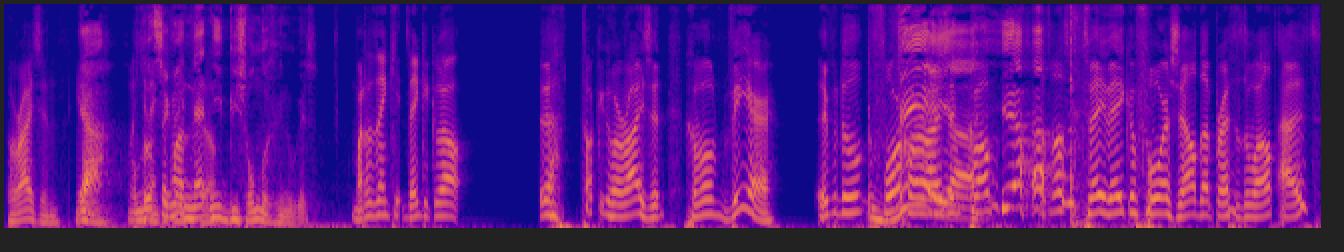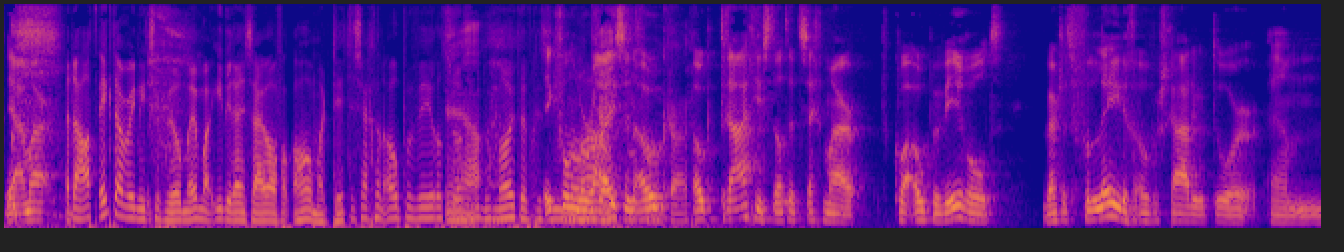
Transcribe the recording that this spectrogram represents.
Horizon. Ja, omdat het zeg maar net wel. niet bijzonder genoeg is. Maar dan denk, je, denk ik wel, ja, fucking Horizon, gewoon weer. Ik bedoel, de vorige Weer, Horizon ja. kwam, Ja. wat was het, twee weken voor Zelda Breath of the Wild uit. Ja, maar En daar had ik daar weer niet zoveel mee, maar iedereen zei wel van, oh, maar dit is echt een open wereld zoals Ja. ik nog nooit heb gezien. Ik vond. Horizon voor ook, ook tragisch dat het zeg maar qua open wereld werd het volledig overschaduwd door ehm,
